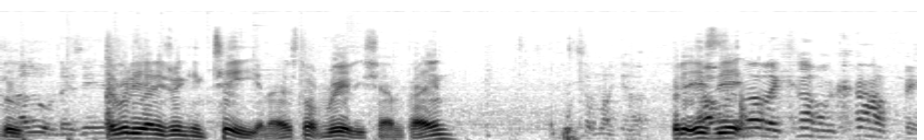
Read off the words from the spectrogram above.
little... They're really only drinking tea, you know, it's not really champagne. Something like that. But it is the... Another cup of coffee.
